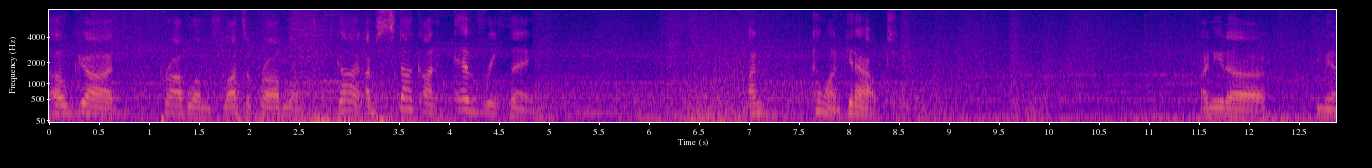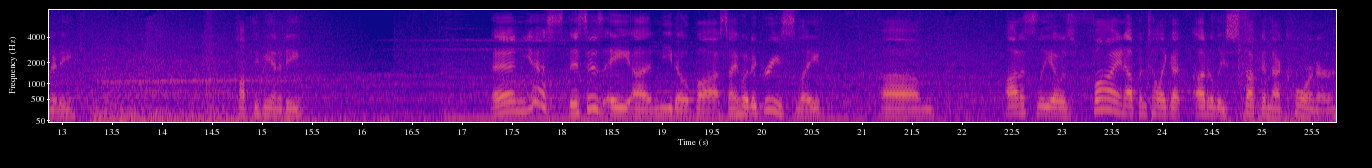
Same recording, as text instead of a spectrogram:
Oh god problems, lots of problems. God, I'm stuck on everything. I'm... Come on, get out. I need a... Uh, humanity. Pop the humanity. And yes, this is a uh, Nito boss. I would agree, Slate. Um, honestly, I was fine up until I got utterly stuck in that corner.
